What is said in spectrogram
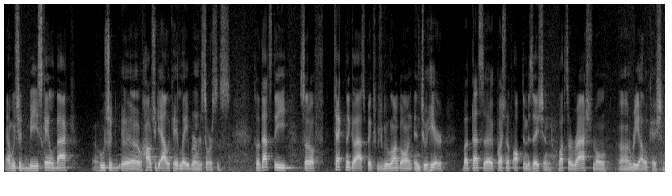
and which should be scaled back. Who should, uh, how should you allocate labor and resources? So that's the sort of technical aspect which we will not go on into here but that's a question of optimization. What's a rational uh, reallocation?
